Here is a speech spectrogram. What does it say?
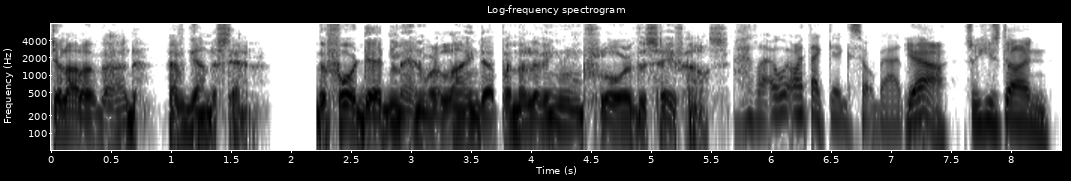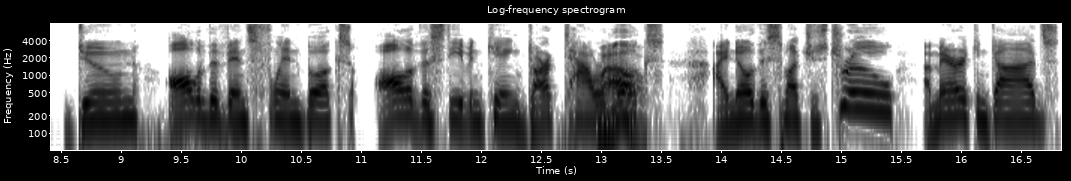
Jalalabad, Afghanistan. The four dead men were lined up on the living room floor of the safe house. I li- want that gig so badly. Yeah. So he's done Dune, all of the Vince Flynn books, all of the Stephen King Dark Tower Wow. books. I know this much is true. American Gods.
